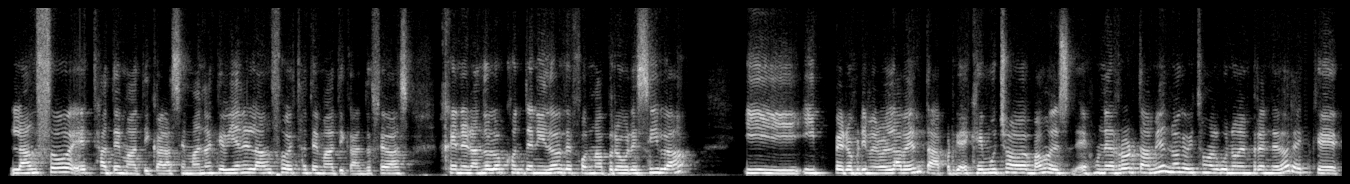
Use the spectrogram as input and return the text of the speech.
lanzo esta temática, la semana que viene lanzo esta temática. Entonces vas generando los contenidos de forma progresiva y, pero primero en la venta, porque es que hay mucho, vamos, es, un error también, ¿no? Que he visto en algunos emprendedores que,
